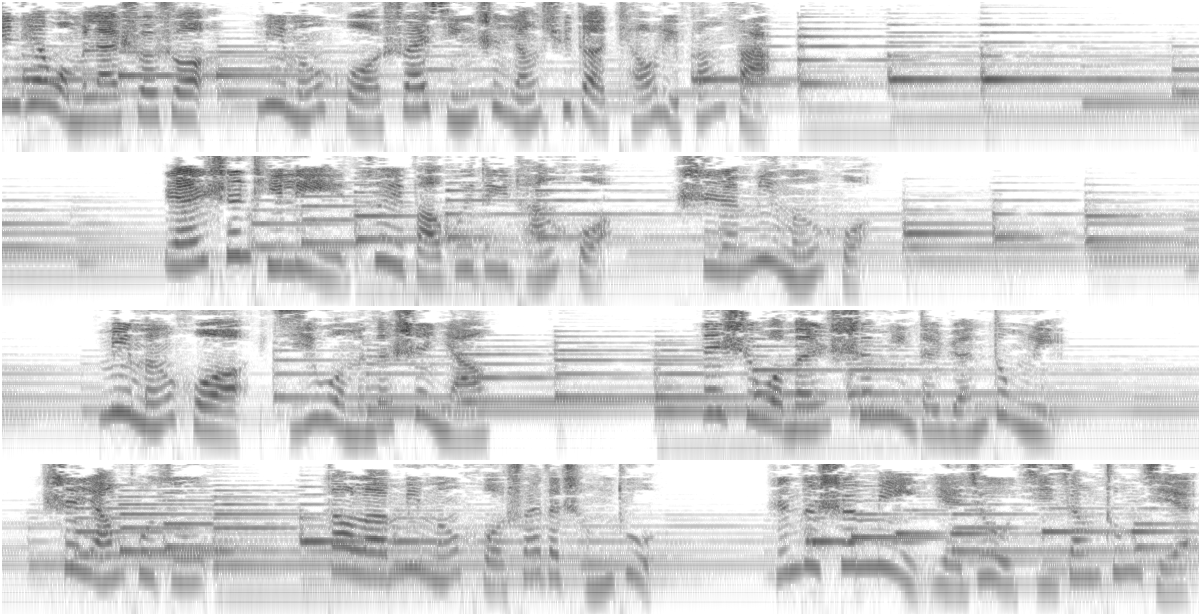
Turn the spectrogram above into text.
今天我们来说说命门火衰行肾阳虚的调理方法。人身体里最宝贵的一团火是命门火。命门火即我们的肾阳，那是我们生命的原动力。肾阳不足，到了命门火衰的程度，人的生命也就即将终结。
